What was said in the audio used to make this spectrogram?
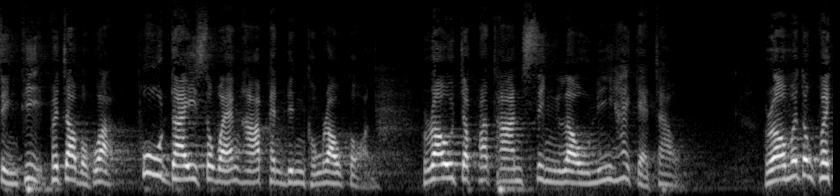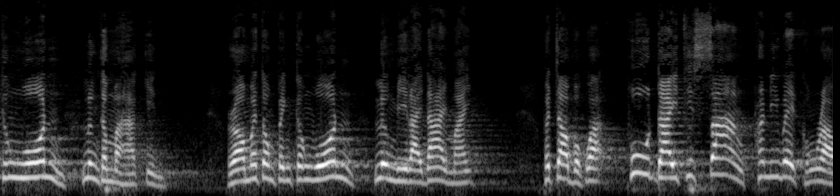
สิ่งที่พระเจ้าบอกว่า ผู้ใดแสวงหาแผ่นดินของเราก่อน เราจะประทานสิ่งเหล่านี้ให้แก่เจ้า เราไม่ต้องไปกังวลเรื่องทำมาหากิน เราไม่ต้องเป็นกังวลเรื่องมีรายได้ไหม พระเจ้าบอกว่าผู้ใดที่สร้างพระนิเวศของเรา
